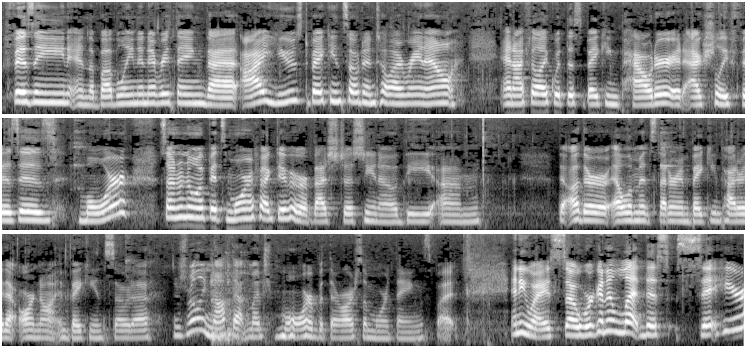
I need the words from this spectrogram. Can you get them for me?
fizzing and the bubbling and everything that I used baking soda until I ran out. And I feel like with this baking powder, it actually fizzes more. So I don't know if it's more effective or if that's just, you know, the um, the other elements that are in baking powder that are not in baking soda. There's really not that much more, but there are some more things. But anyway, so we're going to let this sit here.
